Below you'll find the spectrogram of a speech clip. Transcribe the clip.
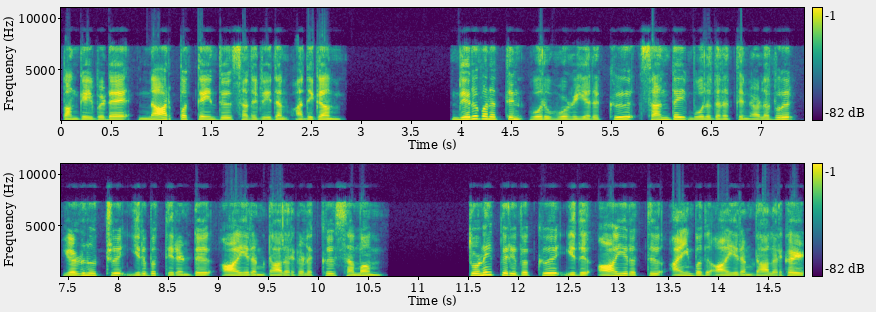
பங்கை விட நாற்பத்தைந்து சதவீதம் அதிகம். நிறுவனத்தின் ஒரு ஊழியருக்கு சந்தை மூலதனத்தின் அளவு எழுநூற்று இருபத்திரண்டு ஆயிரம் டாலர்களுக்கு சமம். துணைப்பிரிவுக்கு இது ஆயிரத்து ஐம்பது ஆயிரம் டாலர்கள்.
